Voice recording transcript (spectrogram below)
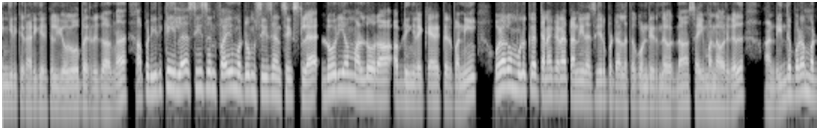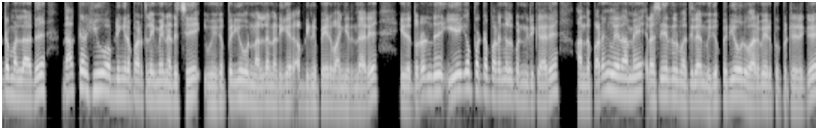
ஏங்கியிருக்க நடிகர்கள் எவ்வளோ பேர் இருக்காங்க. அப்படி இருக்கையில் சீசன் ஃபைவ் மற்றும் சீசன் சிக்ஸில் டோரியம் அல்லோரா அப்படிங்கிற கேரக்டர் பண்ணி உலகம் முழுக்க தனக்கென தனி ரசிகர் பட்டாளத்தை கொண்டிருந்தவர் தான் சைமன் அவர்கள். அண்ட் இந்த படம் மட்டுமல்லாது டாக்டர் ஹியூ அப்படிங்கிற படத்துலையுமே நடிச்சு மிகப்பெரிய ஒரு நல்ல நடிகர் அப்படின்னு பேர் வாங்கியிருந்தாரு. இதை தொடர்ந்து ஏகப்பட்ட படங்கள் பண்ணியிருக்காரு. அந்த படங்கள் எல்லாமே ரசிகர்கள் மத்தியில் மிகப்பெரிய ஒரு வரவேற்பு பெற்றிருக்கு.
